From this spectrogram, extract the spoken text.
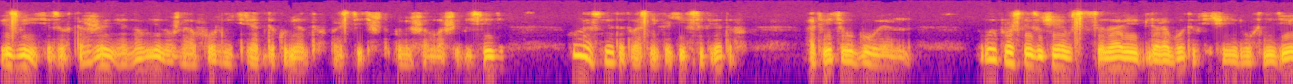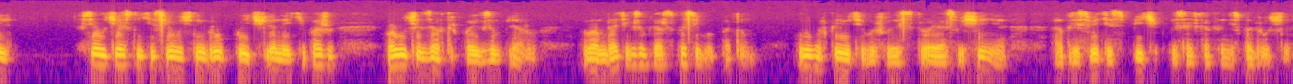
Извините за вторжение, но мне нужно оформить ряд документов. Простите, что помешал вашей беседе. У нас нет от вас никаких секретов, ответил Буэн. Мы просто изучаем сценарий для работы в течение двух недель. Все участники съемочной группы и члены экипажа получат завтра по экземпляру. Вам дать экземпляр? Спасибо, потом. У меня в каюте вышло из строя освещение, а при свете спичек писать как-то несподручно.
